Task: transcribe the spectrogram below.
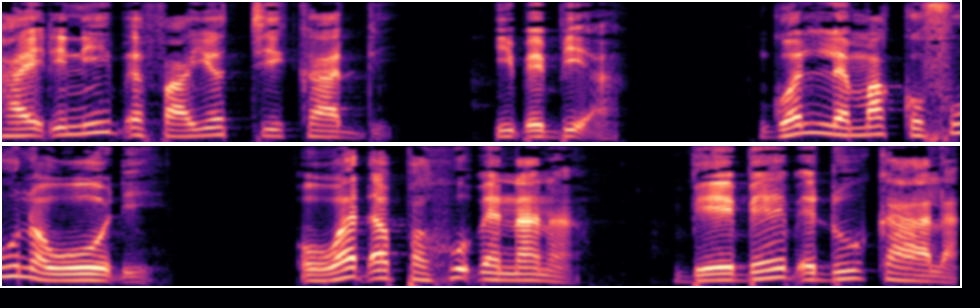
hayɗiniiɓe faa yotti kaaddi iɓe bi'a. Golle makko fuu no wooɗi o waɗa pahuɓe nana beebeeɓe du kaala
